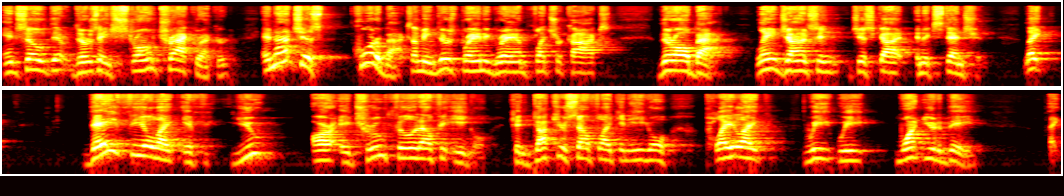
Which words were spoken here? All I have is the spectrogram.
And so there, there's a strong track record, and not just quarterbacks. I mean, there's Brandon Graham, Fletcher Cox, they're all back. Lane Johnson just got an extension. Like They feel like if you are a true Philadelphia Eagle, conduct yourself like an Eagle, play like we we want you to be. Like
